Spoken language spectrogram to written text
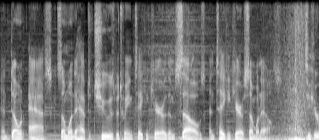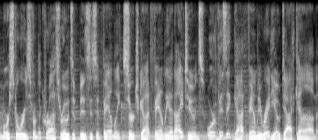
and don't ask someone to have to choose between taking care of themselves and taking care of someone else. To hear more stories from the crossroads of business and family, search Got Family on iTunes or visit GotFamilyRadio.com.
